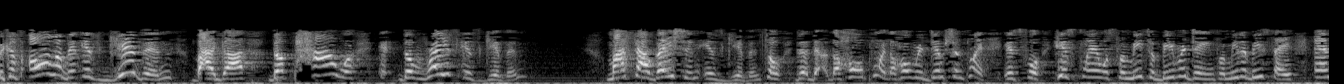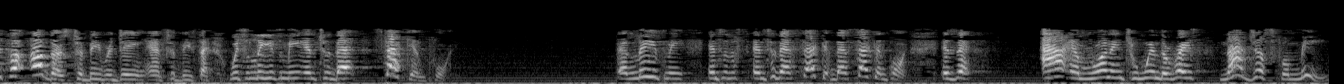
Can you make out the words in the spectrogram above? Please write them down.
Because all of it is given by God. The power, the race is given. My salvation is given. So the, the, the, whole point, the whole redemption plan is for, His plan was for me to be redeemed, for me to be saved, and for others to be redeemed and to be saved. Which leads me into that second point. That leads me into, the, into that second, that second point. Is that I am running to win the race, not just for me.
